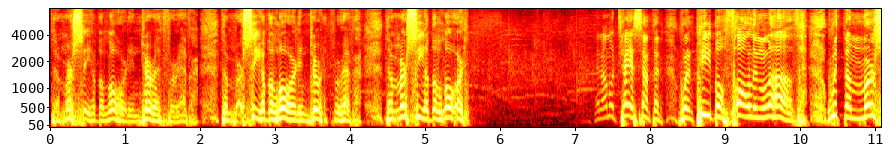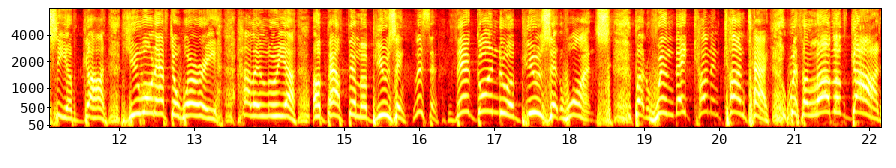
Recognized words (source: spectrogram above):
The mercy of the Lord endureth forever. The mercy of the Lord endureth forever. The mercy of the Lord and I'm going to tell you something. When people fall in love with the mercy of God, you won't have to worry, hallelujah, about them abusing. Listen, they're going to abuse it once, but when they come in contact with the love of God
